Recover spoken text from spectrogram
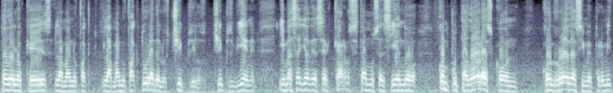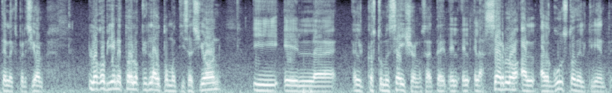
todo lo que es la manufactura, la manufactura de los chips, y los chips vienen, y más allá de hacer carros, estamos haciendo computadoras con, con ruedas, si me permiten la expresión. Luego viene todo lo que es la automatización y el, eh, el customization, o sea, el, hacerlo al, gusto del cliente.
